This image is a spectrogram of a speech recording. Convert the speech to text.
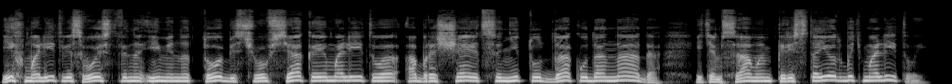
Их молитве свойственно именно то, без чего всякая молитва обращается не туда, куда надо, и тем самым перестает быть молитвой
